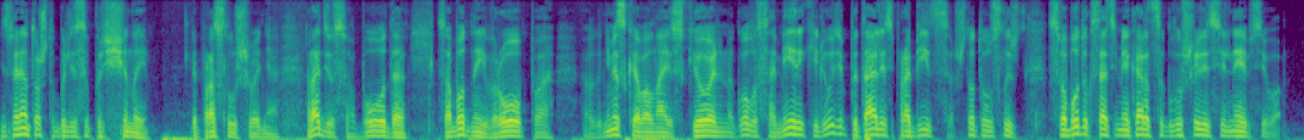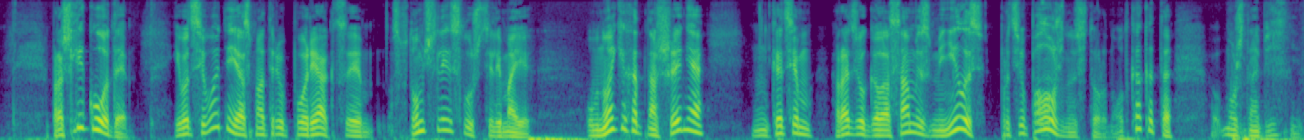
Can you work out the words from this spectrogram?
несмотря на то, что были запрещены для прослушивания Радио Свобода, Свободная Европа, немецкая волна из Кёльна, Голос Америки, люди пытались пробиться, что-то услышать. Свободу, кстати, мне кажется, глушили сильнее всего. Прошли годы, и вот сегодня я смотрю по реакции, в том числе и слушателей моих, у многих отношение к этим радиоголосам изменилось в противоположную сторону. Вот как это можно объяснить?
